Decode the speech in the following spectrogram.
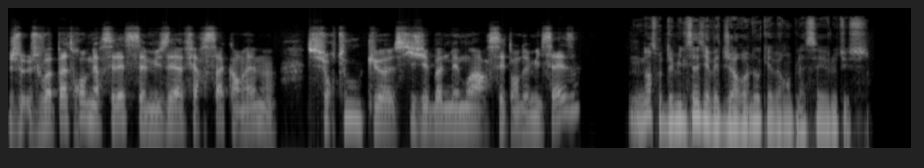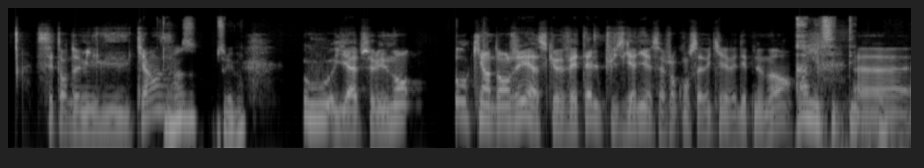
je, je, vois pas trop Mercedes s'amuser à faire ça quand même. Surtout que si j'ai bonne mémoire, c'est en 2016. Non, parce qu'en 2016, il y avait déjà Renault qui avait remplacé Lotus. C'est en 2015 15, absolument. Où il y a absolument aucun danger à ce que Vettel puisse gagner, sachant qu'on savait qu'il avait des pneus morts. Ah, mais c'était, Euh,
